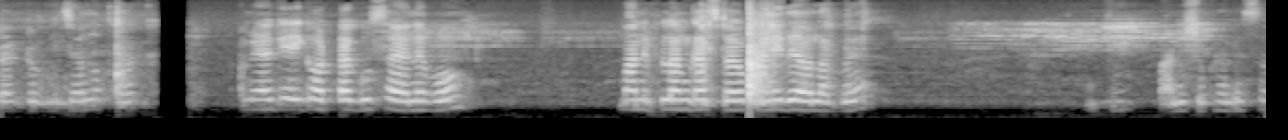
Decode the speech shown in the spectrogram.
ডালটা একটু ভিজানো থাক। আমি আগে এই ঘরটা গুছায় নেব। মানি প্লান্ট গাছটাও পানি দেওয়া লাগবে। পানি শুকিয়ে গেছে।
